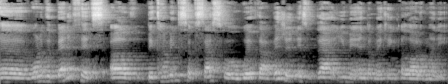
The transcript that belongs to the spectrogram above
uh, one of the benefits of becoming successful with that vision is that you may end up making a lot of money.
